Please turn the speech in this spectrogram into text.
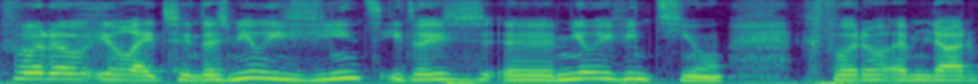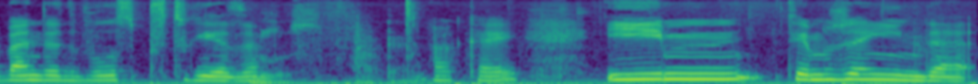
foram eleitos em 2020 e 2021, que foram a melhor banda de blues portuguesa. Blues. Ok. E hum, temos ainda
